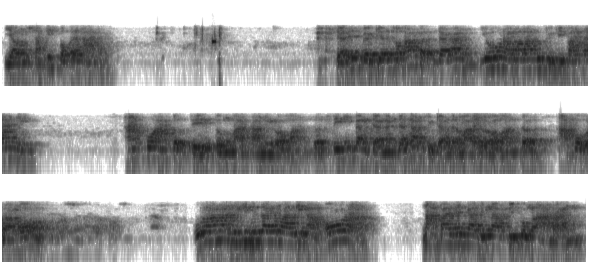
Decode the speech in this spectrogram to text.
yang musaki pokoknya haram. Jadi sebagian sahabat darah yo ramalan kudu dipasani. Aku atur dihitung makani Ramadan, bang jangan-jangan sudah termasuk Ramadan, aku ora kok. Ulama di sini saya wali orang. Nak panjen kanjeng Nabi ku nglarang,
